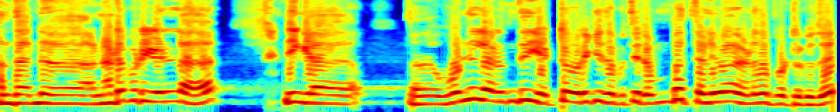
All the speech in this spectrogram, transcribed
அந்த ந- நடவடிக்கைகளில் நீங்கள் ஒன்றுலேருந்து எட்டு வரைக்கும் இதை பற்றி ரொம்ப தெளிவாக எழுதப்பட்டிருக்குது.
